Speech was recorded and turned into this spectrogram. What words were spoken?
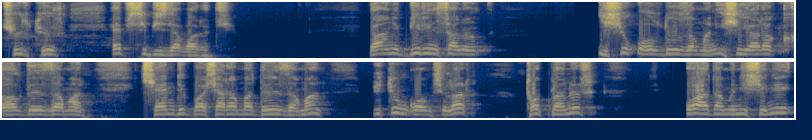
kültür hepsi bizde vardı. Yani bir insanın işi olduğu zaman, işi yarım kaldığı zaman, kendi başaramadığı zaman bütün komşular toplanır. O adamın işini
